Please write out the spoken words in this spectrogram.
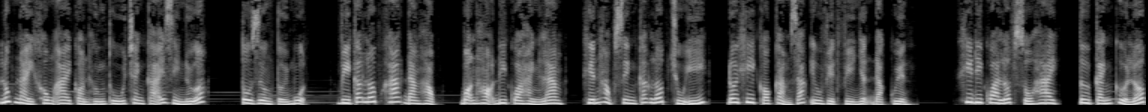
lúc này không ai còn hứng thú tranh cãi gì nữa. Tô Dương tới muộn, vì các lớp khác đang học, bọn họ đi qua hành lang, khiến học sinh các lớp chú ý, đôi khi có cảm giác ưu việt vì nhận đặc quyền. Khi đi qua lớp số 2, từ cánh cửa lớp,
